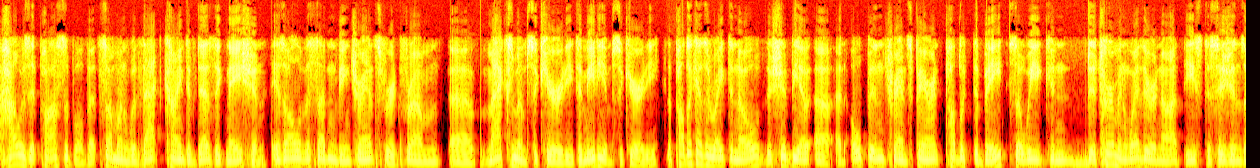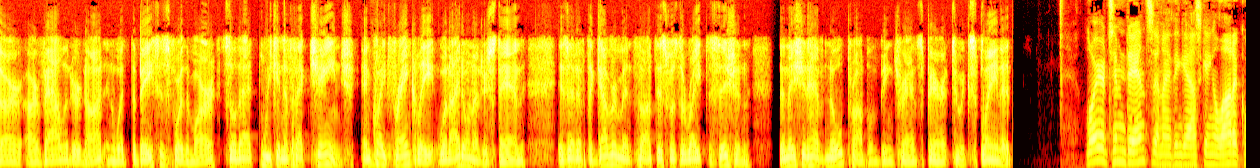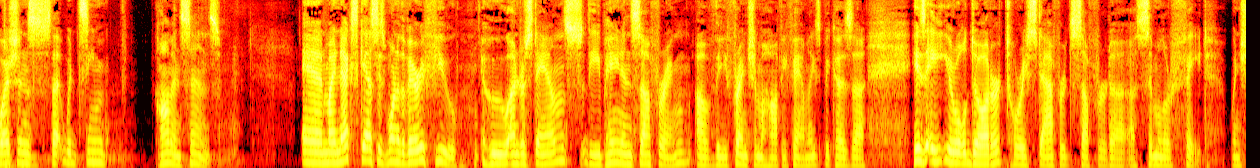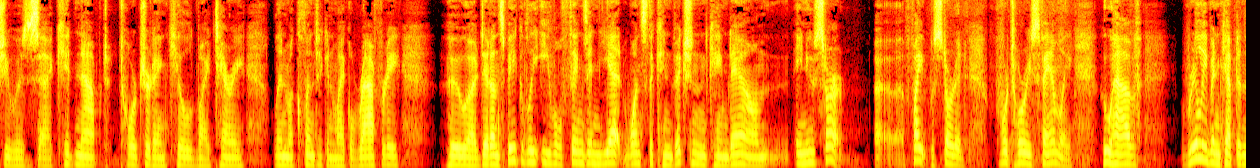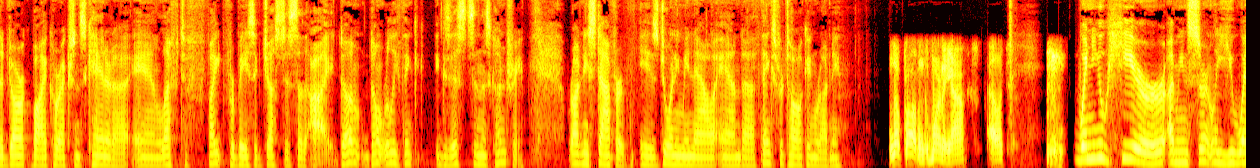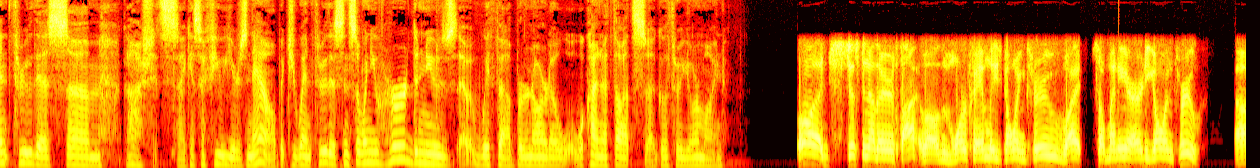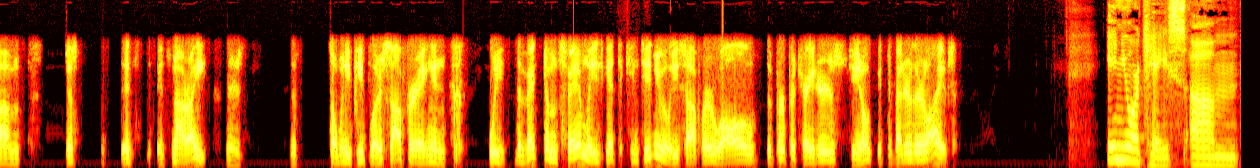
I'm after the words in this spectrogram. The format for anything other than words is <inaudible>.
how is it possible that someone with that kind of designation is all of a sudden being transferred from uh, maximum security to medium security? The public has a right to know. There should be a, a, an open, transparent public debate so we can determine whether or not these decisions are, are valid or not and what the basis for them are so that we can affect change. And quite frankly, what I don't understand is that if the government thought this was the right decision, then they should have no problem being transparent to explain it. Lawyer Tim Danson, I think, asking a lot of questions that would seem common sense. And my next guest is one of the very few who understands the pain and suffering of the French and Mahaffy families because uh, his eight year old daughter, Tori Stafford, suffered a, a similar fate when she was uh, kidnapped, tortured, and killed by Terry Lynn McClintock and Michael Rafferty, who uh, did unspeakably evil things. And yet, once the conviction came down, a new start a fight was started for Tori's family, who have really been kept in the dark by Corrections Canada and left to fight for basic justice that I don't don't really think exists in this country. Rodney Stafford is joining me now, and uh, thanks for talking, Rodney. No problem. Good morning, Alex. <clears throat> when you hear, I mean, certainly you went through this. Um, gosh, it's I guess a few years now, but you went through this, and so when you heard the news uh, with uh, Bernardo, what kind of thoughts uh, go through your mind? Well, it's just another thought. Well, more families going through what so many are already going through. Um, just it's it's not right. There's, there's so many people are suffering, and we the victims' families get to continually suffer while the perpetrators, you know, get to better their lives. In your case, um,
